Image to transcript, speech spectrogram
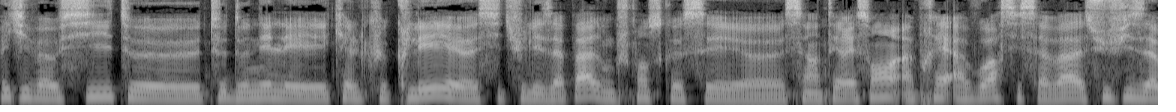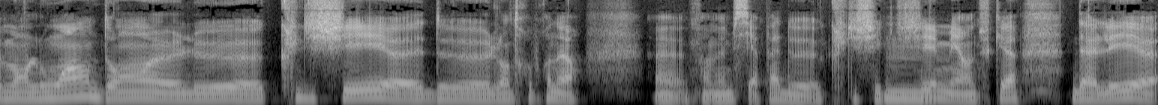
et qui va aussi te, te donner les quelques clés euh, si tu les as pas. Donc je pense que c'est euh, c'est intéressant. Après, à voir si ça va suffisamment loin dans euh, le euh, cliché de l'entrepreneur. Euh, Enfin, même s'il n'y a pas de cliché cliché, mais en tout cas d'aller euh,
